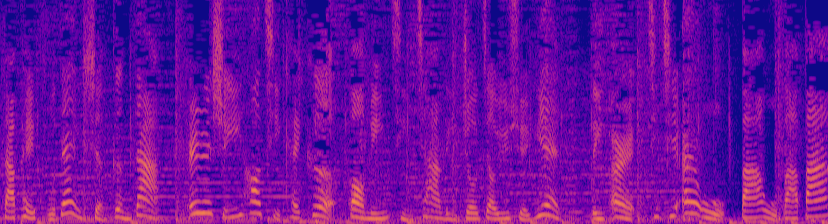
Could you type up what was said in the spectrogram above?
搭配福袋省更大。二月十一号起开课，报名请洽李州教育学院零二七七二五八五八八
